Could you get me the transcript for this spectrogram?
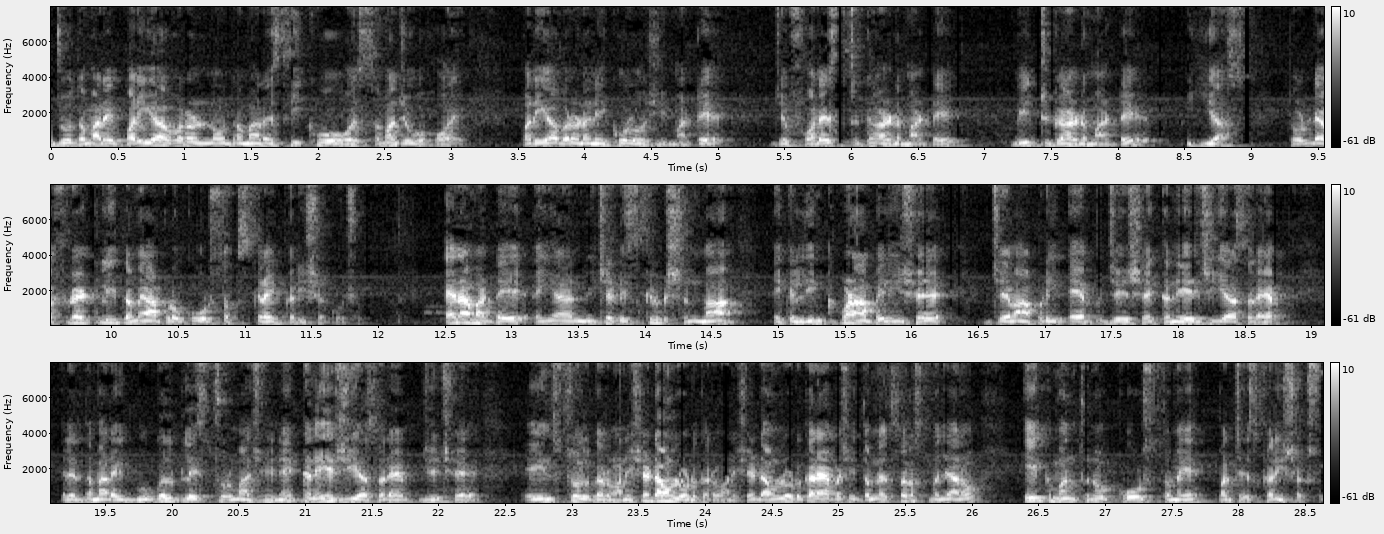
જો તમારે પર્યાવરણનો તમારે શીખવો હોય, સમજવો હોય, પર્યાવરણ અને ઇકોલોજી માટે, જે ફોરેસ્ટ ગાર્ડ માટે બીચ ગાર્ડ માટે, યસ. તો ડેફિનેટલી તમે આપણો કોર્સ સબસ્ક્રાઇબ કરી શકો છો. એના માટે અહીંયા નીચે ડિસ્ક્રિપ્શનમાં એક લિંક પણ આપેલી છે. જેમાં આપણી એપ જે છે કનેજિયાસર એપ, એટલે તમારે ગૂગલ પ્લે સ્ટોરમાં જઈને કનેજિયાસર એપ જે છે, એ ઇન્સ્ટોલ કરવાની છે, ડાઉનલોડ કરવાની છે. ડાઉનલોડ કર્યા પછી તમને સરસ મજાનો એક મંથનો કોર્સ તમે પરચેસ કરી શકશો.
